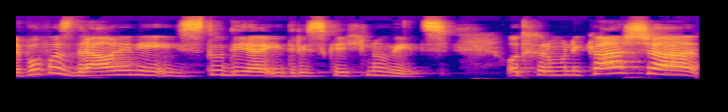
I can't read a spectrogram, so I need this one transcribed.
Lepo pozdravljeni iz studija Idrijskih novic. Od harmonikaša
